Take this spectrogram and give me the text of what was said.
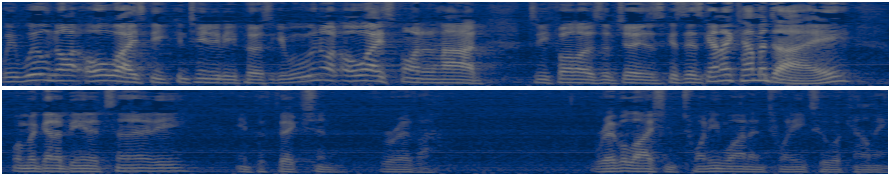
We will not always be, continue to be persecuted. We will not always find it hard to be followers of Jesus because there's going to come a day when we're going to be in eternity in perfection forever. Revelation 21 and 22 are coming.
